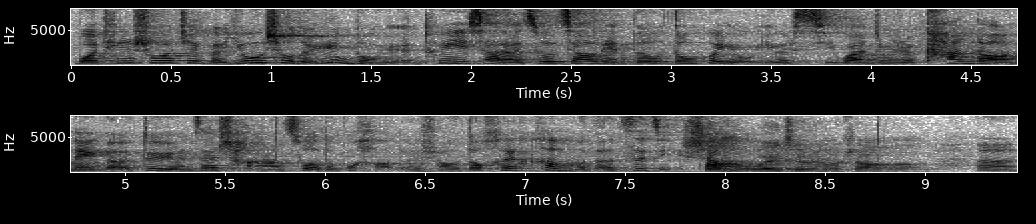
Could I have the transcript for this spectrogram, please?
我听说这个优秀的运动员退役下来做教练都都会有一个习惯，就是看到那个队员在场上做的不好的时候，都会恨不得自己上。上我也经常上啊。嗯，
